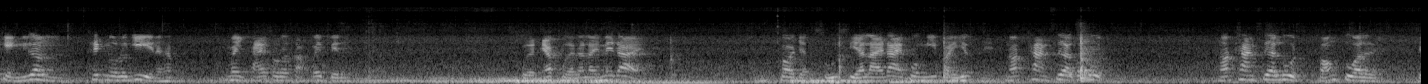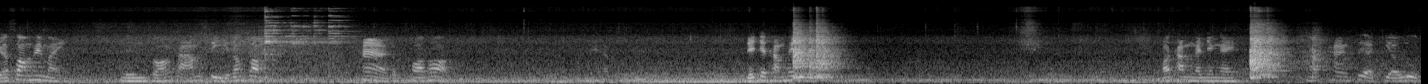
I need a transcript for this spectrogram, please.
เก่งเรื่องเทคโนโลยีนะครับ ไม่ใช้โทรศัพท์ไม่เป็น เปิดแอปเปิดอะไรไม่ได้ ก็จะสูญเสียรายได้พวกนี้ไปเยอะนี่น็อตข้างเสื้อก็รูดน็อตข้างเสื้อรูดสองตัวเลย เดี๋ยวซ่อมให้ใหม่หนึ่งสองสามสี่ต้องซ่อมห้ากับคอท่อเดี๋ยวจะทำให้ดูเขาทำกันยังไงน็อตข้างเสื้อเกี่ยวรูด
